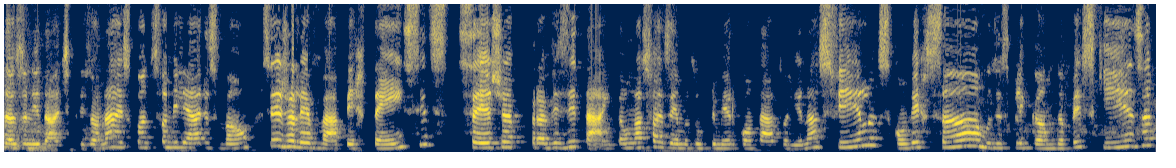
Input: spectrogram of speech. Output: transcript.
das unidades prisionais, quando os familiares vão, seja levar pertences, seja para visitar. Então, nós fazemos um primeiro contato ali nas filas, conversamos, explicamos a pesquisa,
